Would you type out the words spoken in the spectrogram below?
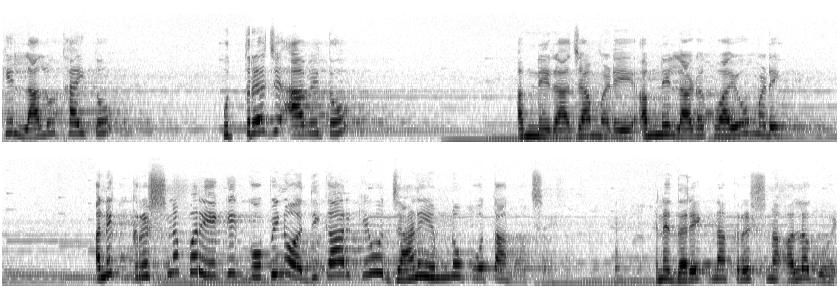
કે લાલો થાય તો? પુત્ર જ આવે તો? અમને રાજા મળે, અમને લાડકવાયો મળે. અને કૃષ્ણ પર એક એક ગોપીનો અધિકાર કેવો જાણે એમનો પોતાનો છે. અને દરેકના કૃષ્ણ અલગ હોય.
